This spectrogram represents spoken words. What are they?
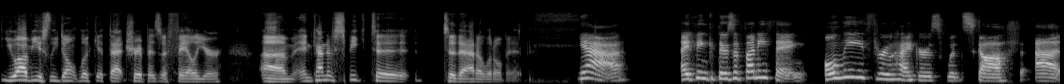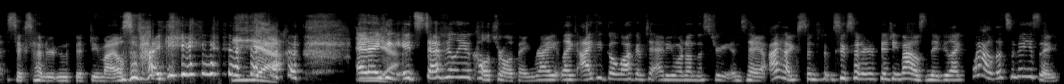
You obviously don't look at that trip as a failure, um, and kind of speak to to that a little bit. Yeah, I think there's a funny thing. Only through hikers would scoff at 650 miles of hiking. yeah. and I yeah. think it's definitely a cultural thing, right? Like I could go walk up to anyone on the street and say, I hiked 650 miles, and they'd be like, wow, that's amazing.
